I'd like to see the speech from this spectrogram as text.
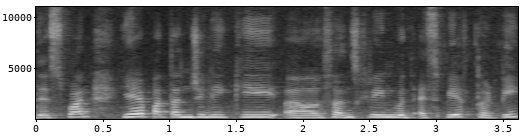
this one यह है पतंजलि की sunscreen with S P F thirty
